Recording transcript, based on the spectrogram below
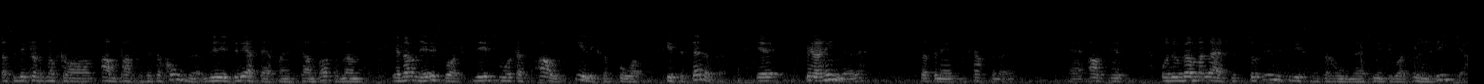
alltså det är klart att man ska anpassa situationen. Det är ju inte det jag säger att man inte ska anpassa. Men ibland är det svårt, det är svårt att alltid liksom få tillfredsställelse. Är det, spelar den in det eller? Så att den är på knappen där. Eh, alltid, och då behöver man lära sig att stå ut i vissa situationer som inte går att undvika.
